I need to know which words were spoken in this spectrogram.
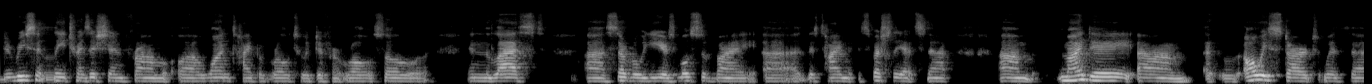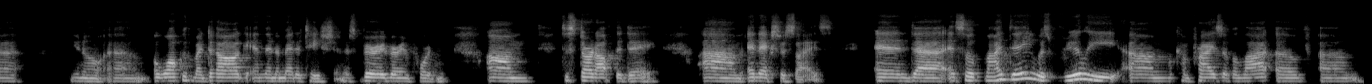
recently transitioned from uh, one type of role to a different role. So, in the last uh, several years, most of my uh, this time, especially at Snap, um, my day um, uh, always start with uh, you know um, a walk with my dog and then a meditation. It's very very important um, to start off the day um, and exercise and uh, and so my day was really um, comprised of a lot of um,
